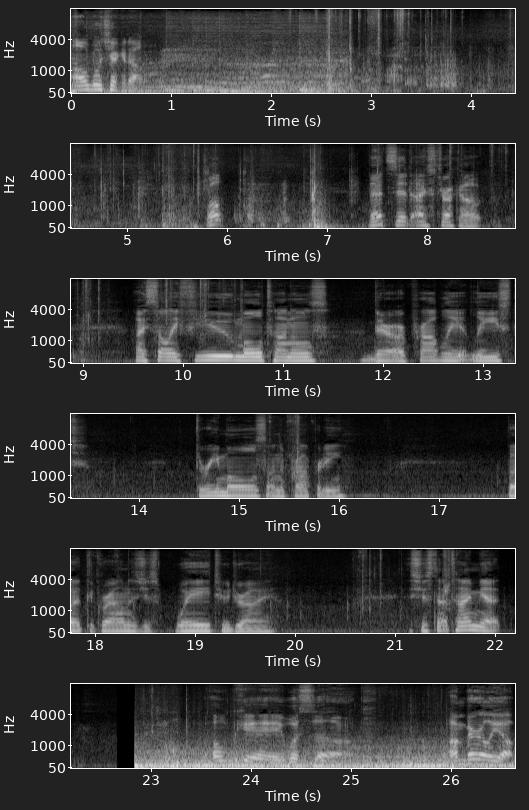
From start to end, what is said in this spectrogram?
I'll go check it out. Well, that's it. I struck out. I saw a few mole tunnels. There are probably at least three moles on the property, but the ground is just way too dry. It's just not time yet. Okay, what's up? I'm barely up.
